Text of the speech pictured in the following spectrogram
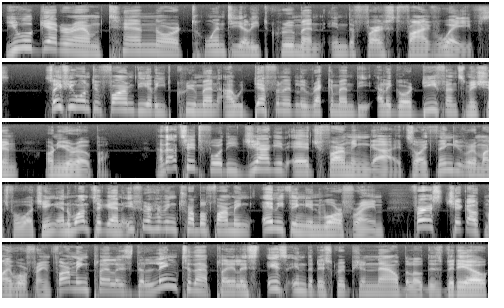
you will get around 10 or 20 elite crewmen in the first 5 waves. So if you want to farm the elite crewmen, I would definitely recommend the Eligor defense mission on Europa. And that's it for the Jagged Edge farming guide. So I thank you very much for watching. And once again, if you're having trouble farming anything in Warframe, first check out my Warframe farming playlist. The link to that playlist is in the description now below this video.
